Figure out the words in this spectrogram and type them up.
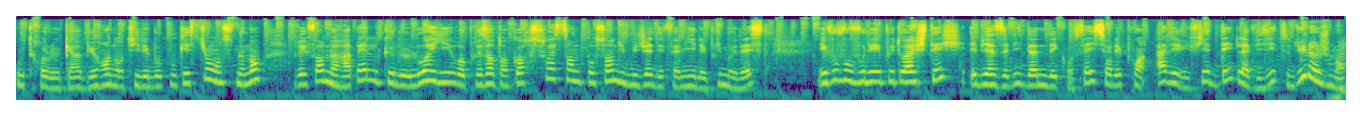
Outre le carburant dont il est beaucoup question en ce moment, Réforme rappelle que le loyer représente encore 60% du budget des familles les plus modestes. Et vous, vous voulez plutôt acheter? Eh bien Zélie donne des conseils sur les points à vérifier dès la visite du logement.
